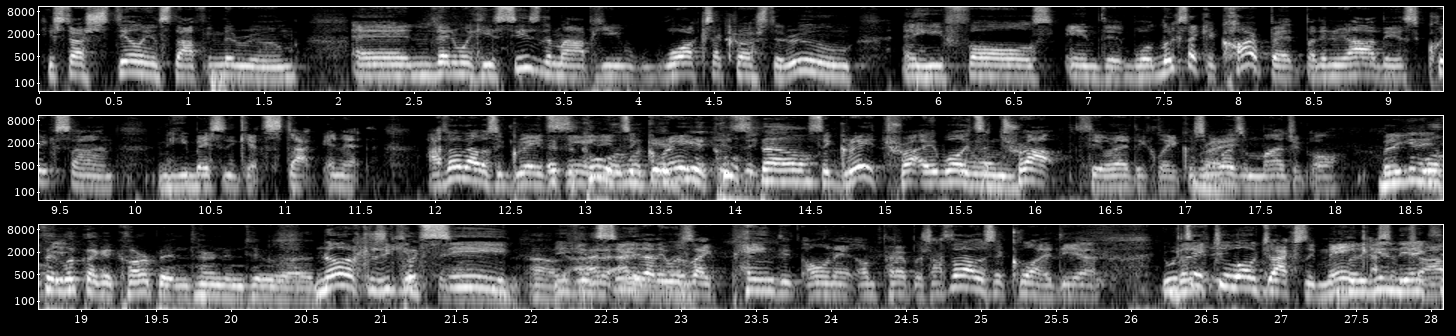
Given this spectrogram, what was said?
he starts stealing stuff in the room. And then when he sees the mop, he walks across the room and he falls in the what looks like a carpet, but in reality it's quicksand, and he basically gets stuck in it. I thought that was a great It's a scene. cool- it's a look, it'd great, be a cool it's spell. Um, it's a great trap. Well, it's a trap theoretically because Right. it wasn't magical. But again, Well, if it it- looked like a carpet and turned into a No, because you can see Oh, you can I see didn't that it know. was like painted on it on purpose. I thought that was a cool idea. It would But- take too long to actually make. But as again, a the trap, but-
